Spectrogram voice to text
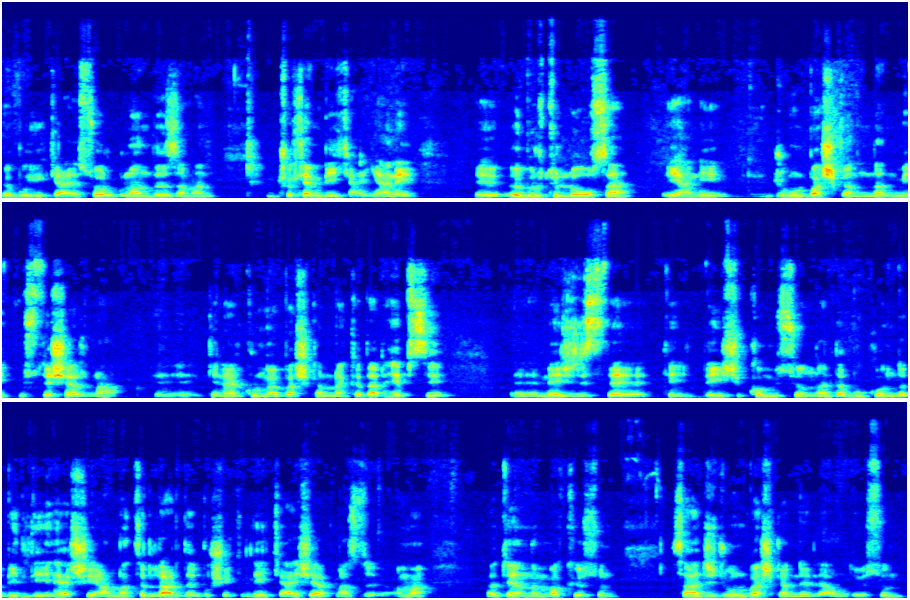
Ve bu hikaye sorgulandığı zaman çöken bir hikaye. Yani e, öbür türlü olsa yani Cumhurbaşkanı'ndan MİT Müsteşarına, e, Genelkurmay Başkanı'na kadar hepsi e, mecliste, de, değişik komisyonlarda bu konuda bildiği her şeyi anlatırlardı. Bu şekilde hikaye şey yapmazdı. Ama öte yandan bakıyorsun sadece Cumhurbaşkanı'nı ele alıyorsun.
